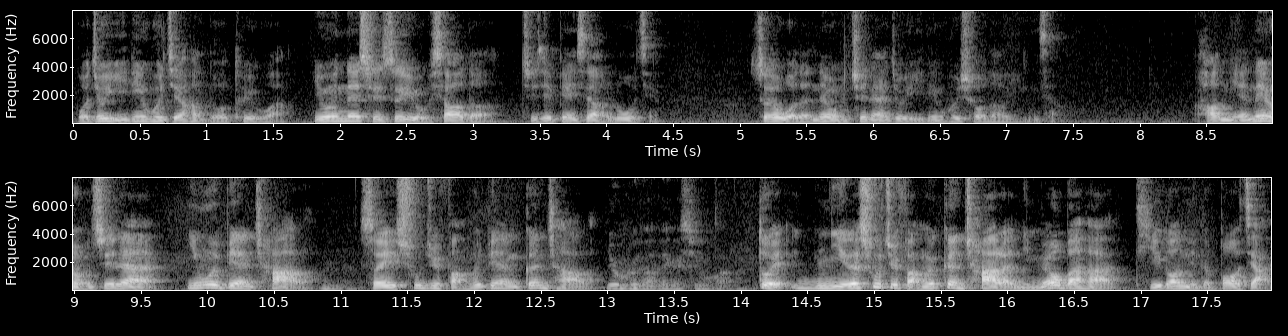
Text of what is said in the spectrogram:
我就一定会接很多推广，因为那是最有效的直接变现的路径，所以我的内容质量就一定会受到影响。好，你的内容质量因为变差了，所以数据反馈变得更差了。又回到那个循环了。对，你的数据反馈更差了，你没有办法提高你的报价，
